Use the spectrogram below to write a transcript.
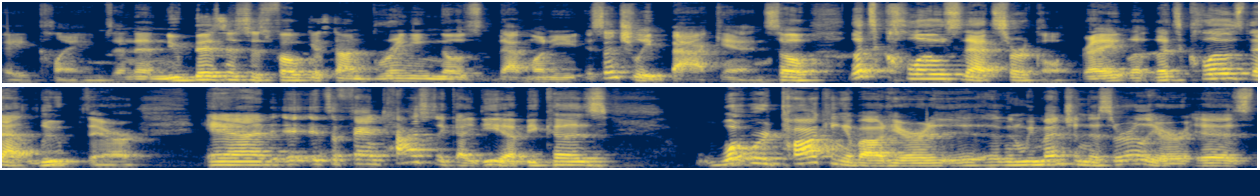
pay claims. And then new business is focused on bringing those that money essentially back in. So let's close that circle, right? Let, us close that loop there. And it, it's a fantastic idea because – what we're talking about here, and we mentioned this earlier, is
